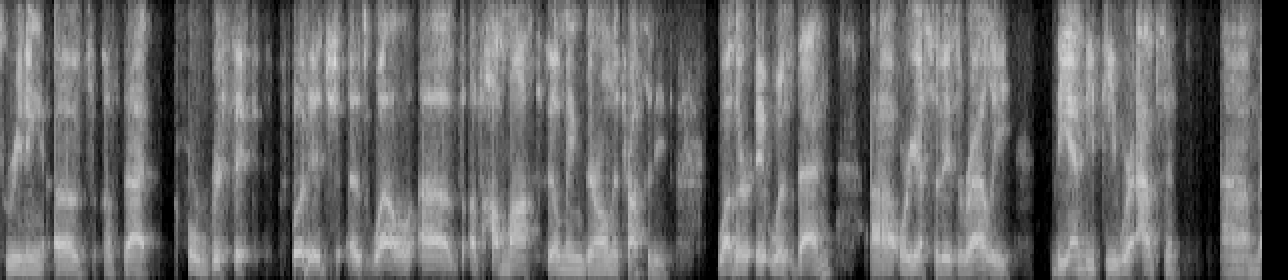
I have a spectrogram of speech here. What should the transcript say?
screening of of that horrific footage as well of of Hamas filming their own atrocities, whether it was then uh, or yesterday's rally, the NDP were absent. Um,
